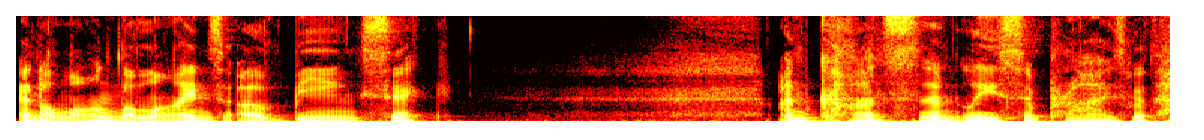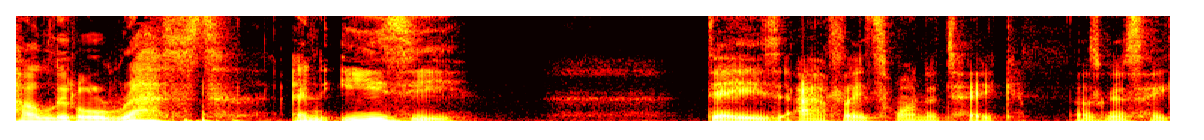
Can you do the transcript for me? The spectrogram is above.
And along the lines of being sick, I'm constantly surprised with how little rest and easy days athletes want to take. I was going to say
